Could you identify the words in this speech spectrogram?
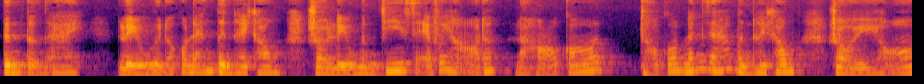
tin tưởng ai, liệu người đó có đáng tin hay không? Rồi liệu mình chia sẻ với họ đó là họ có họ có đánh giá mình hay không? Rồi họ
